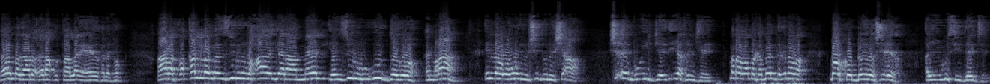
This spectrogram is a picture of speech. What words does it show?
laba magaalo ciraaq ku taalla ahayd oo kala fog. Qaala faqala manziluhu waxaa yaraa meel yanziluhu uu dego cimraan ilaa wahuwa yunshiduni shicra shicir buu i akrin jiray. Mar alla marka meel degnaba dhowrkoo beydo shicira ayuu igu sii dayn jiray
